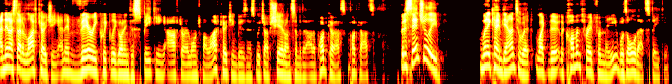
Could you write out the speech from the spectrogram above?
And then I started life coaching and then very quickly got into speaking after I launched my life coaching business, which I've shared on some of the other podcasts podcasts. But essentially when it came down to it, like the, the common thread for me was all about speaking.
